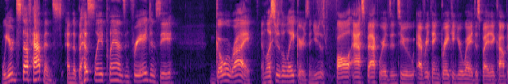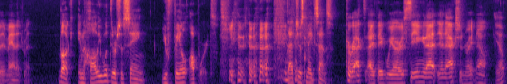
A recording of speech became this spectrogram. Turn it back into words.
weird stuff happens, and the best laid plans in free agency go awry unless you're the Lakers and you just fall ass backwards into everything breaking your way despite incompetent management. Look, in Hollywood, there's a saying: "You fail upwards." that just makes sense. Correct. I think we are seeing that in action right now. Yep.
